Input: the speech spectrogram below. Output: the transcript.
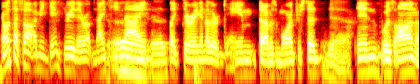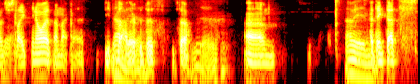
and once I saw, I mean, game three, they were up 19-9, Oh, man. like during another game that I was more interested Yeah. in was on. I was just like, you know what, I'm not gonna even Oh, bother yeah. with this. So, Yeah, um, I mean, I think that's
